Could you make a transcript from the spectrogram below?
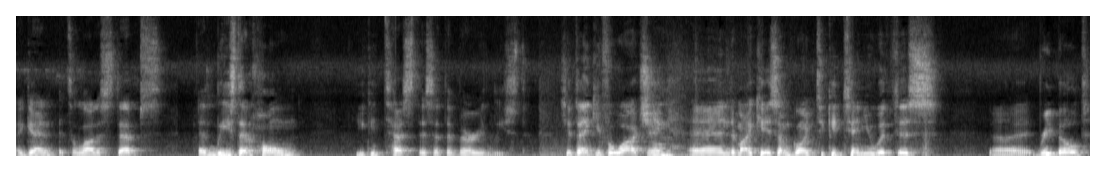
Again, it's a lot of steps. At least at home, you can test this at the very least. So thank you for watching, and in my case, I'm going to continue with this uh, rebuild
